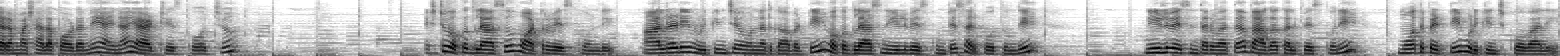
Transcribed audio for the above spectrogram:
గరం మసాలా పౌడర్ని అయినా యాడ్ చేసుకోవచ్చు. నెక్స్ట్ ఒక గ్లాసు వాటర్ వేసుకోండి. ఆల్రెడీ ఉడికించే ఉన్నది కాబట్టి ఒక గ్లాసు నీళ్ళు వేసుకుంటే సరిపోతుంది. నీళ్ళు వేసిన తర్వాత బాగా కలిపేసుకొని మూత పెట్టి ఉడికించుకోవాలి.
